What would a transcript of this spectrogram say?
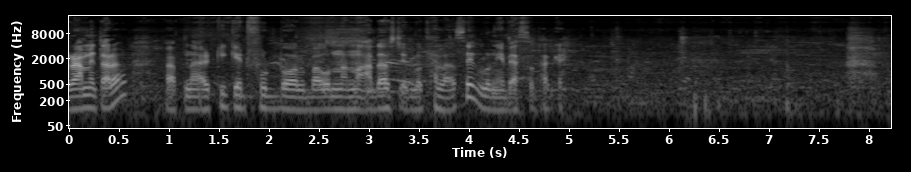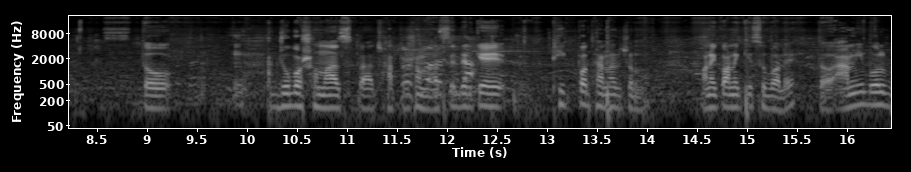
গ্রামে তারা আপনার ক্রিকেট, ফুটবল বা অন্যান্য আদার্স যেগুলো খেলা আছে, এগুলো নিয়ে ব্যস্ত থাকে। তো যুব সমাজ বা ছাত্র সমাজ, এদেরকে ঠিক পথে আনার জন্য অনেক অনেক কিছু বলে। তো আমি বলব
